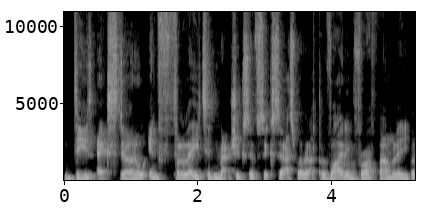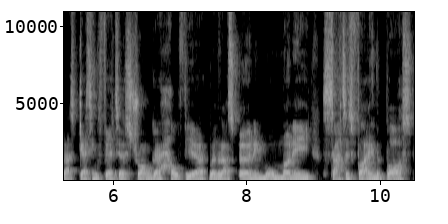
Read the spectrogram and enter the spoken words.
these external inflated metrics of success, whether that's providing for our family family, whether that's getting fitter, stronger, healthier, whether that's earning more money, satisfying the boss,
